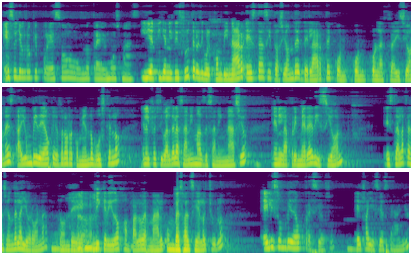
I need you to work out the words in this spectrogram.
eso yo creo que por eso lo traemos más. Y en, y en el disfrute, les digo, el combinar esta situación de- del arte con, con, con las tradiciones, hay un video que yo se lo recomiendo, búsquenlo, en el Festival de las Ánimas de San Ignacio, en la primera edición, está la canción de La Llorona, donde mi querido Juan Pablo Bernal, un beso al cielo chulo, él hizo un video precioso, él falleció este año,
